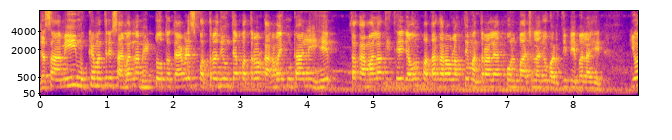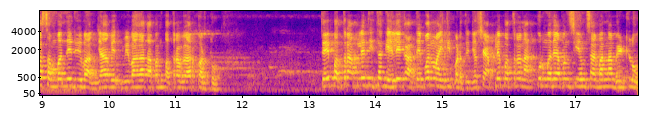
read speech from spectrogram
जसं आम्ही मुख्यमंत्री साहेबांना भेटतो तर त्यावेळेस पत्र देऊन त्या पत्रावर कारवाई कुठं आली हे तर आम्हाला तिथे जाऊन पता करावं लागते मंत्रालयात पोल पाचला जो भरती टेबल आहे किंवा संबंधित विभाग ज्या विभागात आपण पत्रव्यवहार करतो. ते पत्र आपले तिथं गेले का ते पण माहिती पडते. जसे आपले पत्र नागपूरमध्ये आपण सीएम साहेबांना भेटलो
